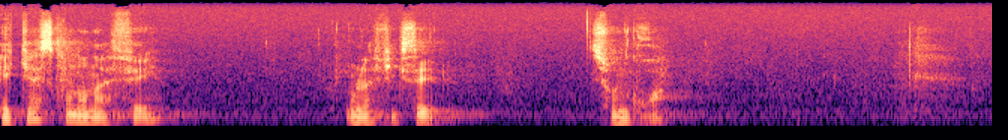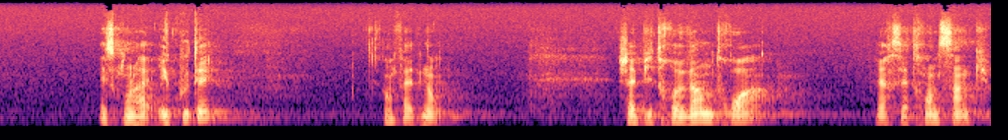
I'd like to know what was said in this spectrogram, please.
Et qu'est-ce qu'on en a fait? On l'a fixé sur une croix. Est-ce qu'on l'a écouté? En fait, non. Chapitre 23, verset 35.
